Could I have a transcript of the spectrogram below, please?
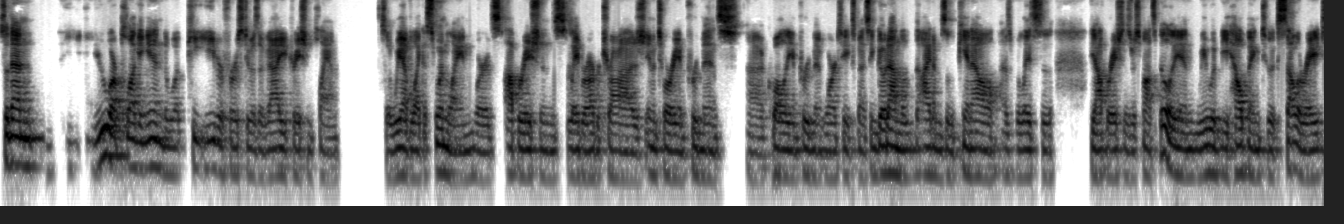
So then you are plugging into what PE refers to as a value creation plan. So we have like a swim lane where it's operations, labor arbitrage, inventory improvements, uh, quality improvement, warranty expense. Can go down the, the items of the P&L as relates to the operations responsibility, and we would be helping to accelerate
